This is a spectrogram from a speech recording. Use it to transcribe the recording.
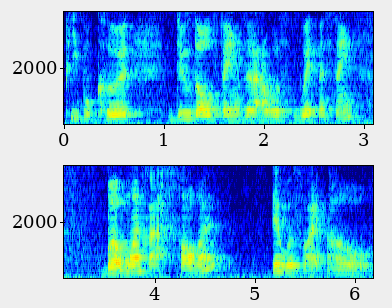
people could do those things that I was witnessing. But once I saw it, it was like, oh,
